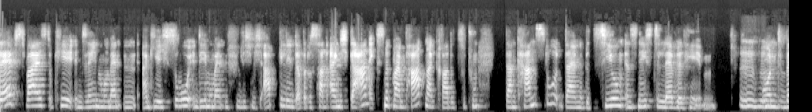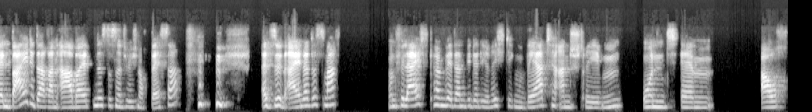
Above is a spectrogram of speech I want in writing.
selbst weißt, okay, in den Momenten agiere ich so, in den Momenten fühle ich mich abgelehnt, aber das hat eigentlich gar nichts mit meinem Partner gerade zu tun, dann kannst du deine Beziehung ins nächste Level heben. Mhm. Und wenn beide daran arbeiten, ist das natürlich noch besser, als wenn einer das macht. Und vielleicht können wir dann wieder die richtigen Werte anstreben und ähm, auch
